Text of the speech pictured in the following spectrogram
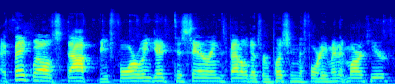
I think we'll stop before we get to Saren's battle because we're pushing the 40 minute mark here.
